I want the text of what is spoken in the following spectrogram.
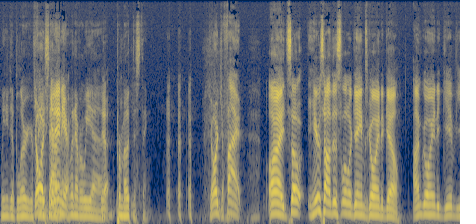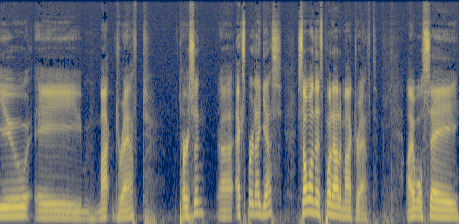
we need to blur your George, face get out in here. whenever we uh, Yeah. promote this thing. George, you're fired. All right, so here's how this little game's going to go. I'm going to give you a mock draft person, uh, expert, I guess, someone that's put out a mock draft. I will say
